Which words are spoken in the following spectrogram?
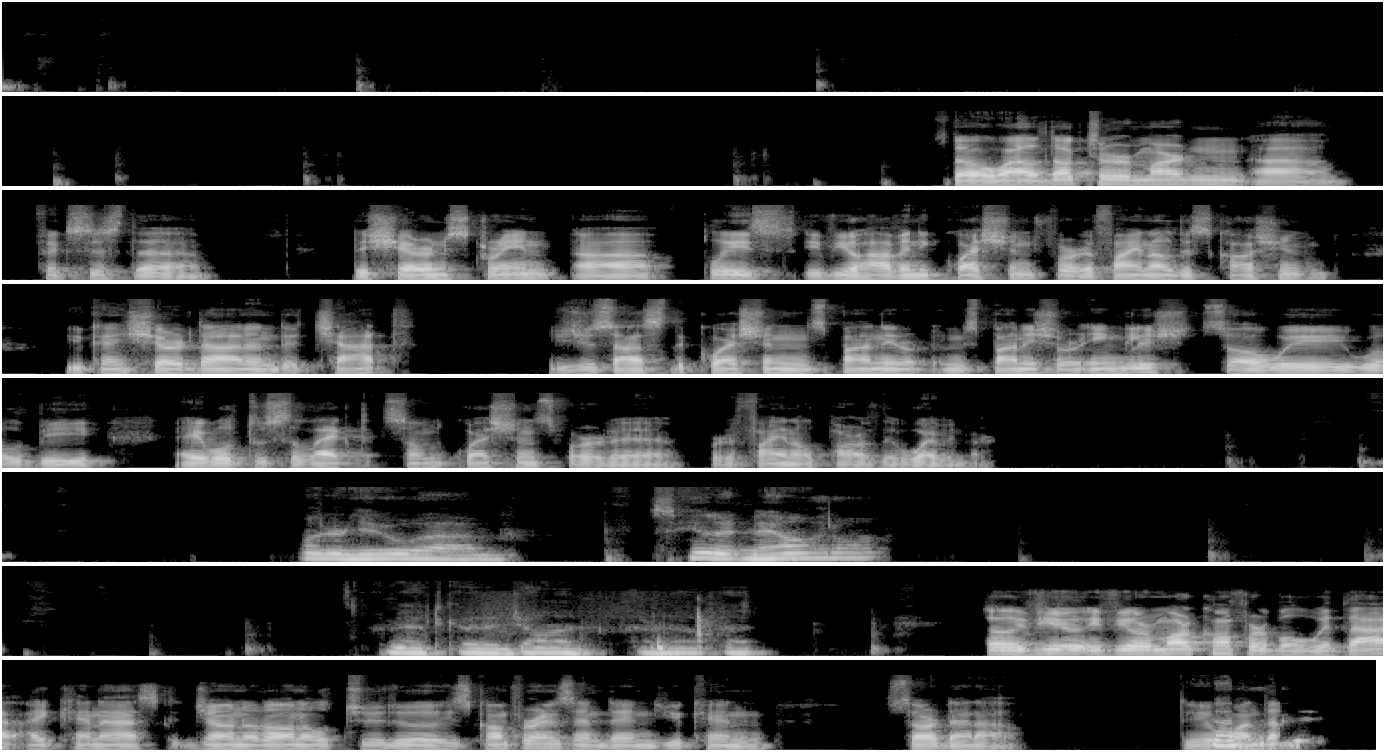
So while Dr. Martin uh, fixes the the sharing screen, uh, please, if you have any question for the final discussion, you can share that in the chat. You just ask the question in Spanish, in Spanish or English, so we will be able to select some questions for the for the final part of the webinar. are you um, seeing it now at all? I'm gonna have to go to John. I don't know if that. So if you if you're more comfortable with that, I can ask John O'Donnell to do his conference, and then you can sort that out. Do you uh, want that?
